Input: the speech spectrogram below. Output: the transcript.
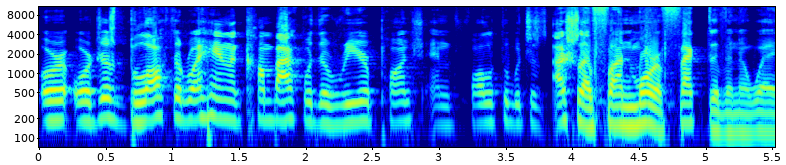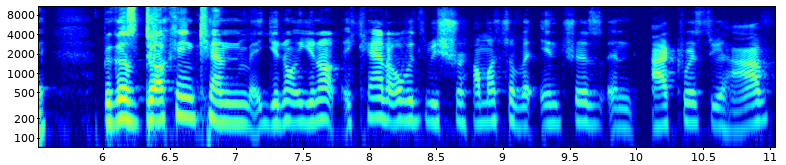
or or just block the right hand and come back with a rear punch and follow through, which is actually I find more effective in a way. Because ducking can you know you're not you can't always be sure how much of an interest and accuracy you have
